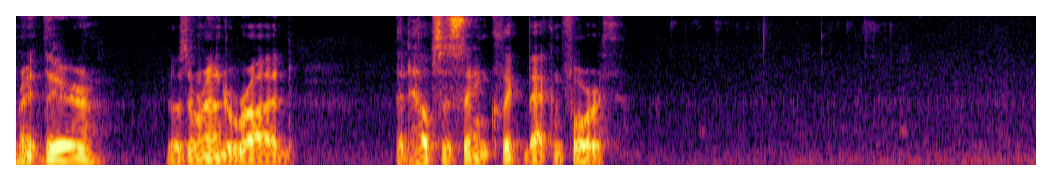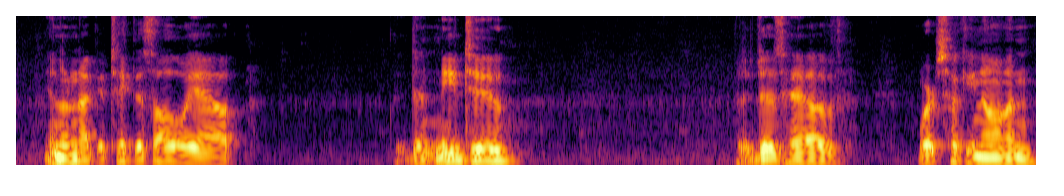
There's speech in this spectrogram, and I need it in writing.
Right there goes around a rod that helps this thing click back and forth. And I'm not going to take this all the way out. It didn't need to. But it does have where it's hooking on.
